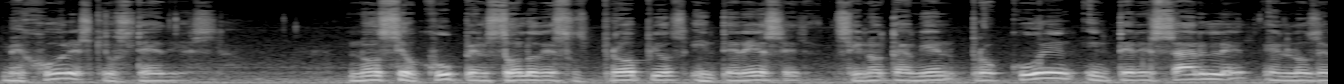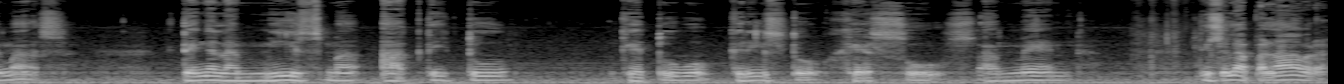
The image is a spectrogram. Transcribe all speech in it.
mejores que ustedes. No se ocupen solo de sus propios intereses, sino también procuren interesarle en los demás. Tengan la misma actitud que tuvo Cristo Jesús. Amén. Dice la palabra.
